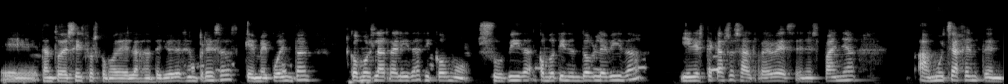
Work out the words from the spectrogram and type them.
eh, tanto de Salesforce como de las anteriores empresas, que me cuentan cómo es la realidad y cómo su vida, cómo tienen doble vida y en este caso es al revés. En España, a mucha gente,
